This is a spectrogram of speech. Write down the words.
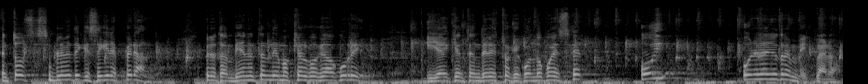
Entonces simplemente hay que seguir esperando. Pero también entendemos que algo que va a ocurrir. Y hay que entender esto que cuando puede ser, hoy o en el año 3000. Claro.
